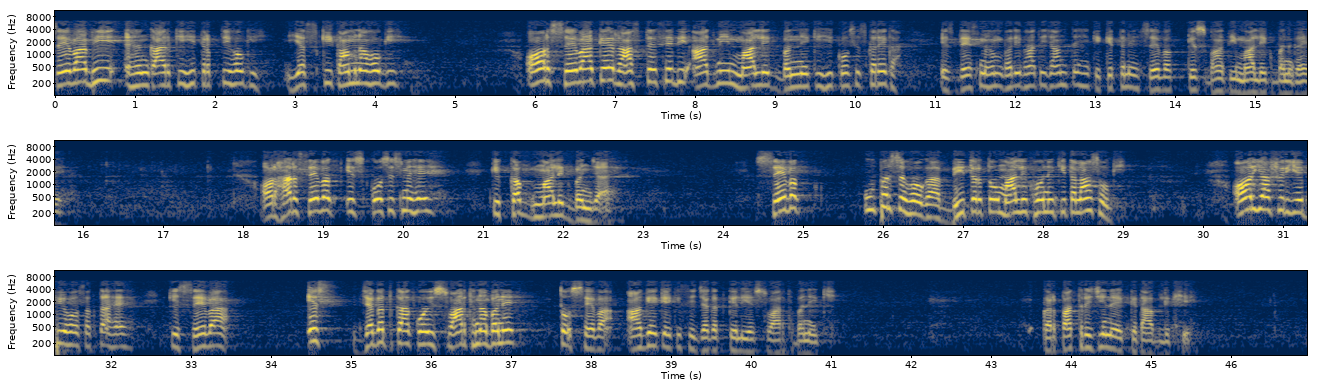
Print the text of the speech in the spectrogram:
सेवा भी अहंकार की ही तृप्ति होगी, यश की कामना होगी। और सेवा के रास्ते से भी आदमी मालिक बनने की ही कोशिश करेगा। इस देश में हम भली भांति जानते हैं कि कितने सेवक किस भांति मालिक बन गए। और हर सेवक इस कोशिश में है कि कब मालिक बन जाए। सेवक ऊपर से होगा, भीतर तो मालिक होने की तलाश होगी। और या फिर यह भी हो सकता है कि सेवा इस जगत का कोई स्वार्थ ना बने तो सेवा आगे के किसी जगत के लिए स्वार्थ बनेगी। करपात्री जी ने एक किताब लिखी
